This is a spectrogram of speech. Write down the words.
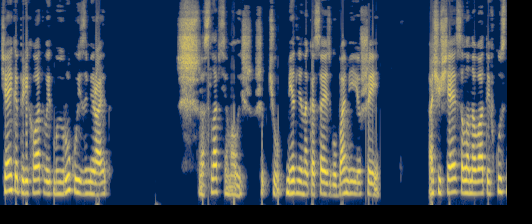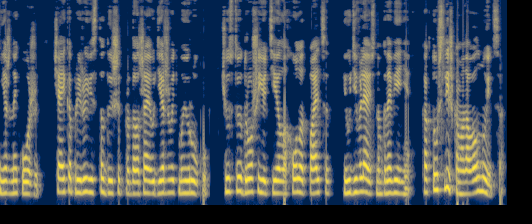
Чайка перехватывает мою руку и замирает. Шш, расслабься, малыш, шепчу, медленно касаясь губами ее шеи. Ощущая солоноватый вкус нежной кожи, чайка прерывисто дышит, продолжая удерживать мою руку. Чувствую дрожь ее тела, холод пальцев и удивляюсь на мгновение, как-то уж слишком она волнуется.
